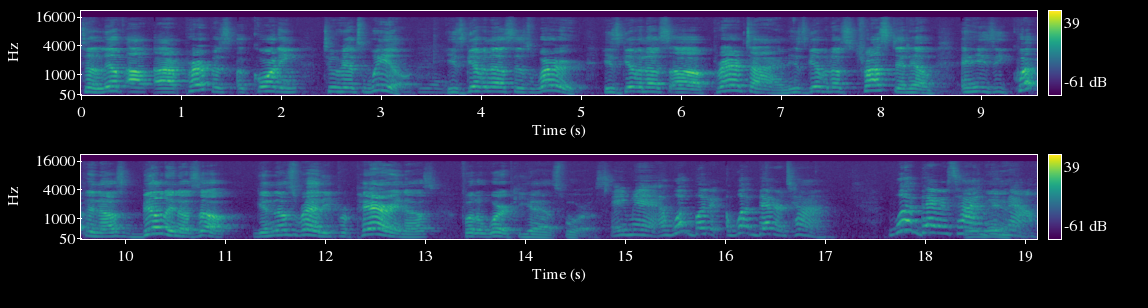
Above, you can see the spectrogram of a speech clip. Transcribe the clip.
to live out our purpose according to His will. Yes. He's given us His Word. He's given us uh, prayer time. He's given us trust in Him. And He's equipping us, building us up, getting us ready, preparing us for the work He has for us. Amen. And what better what better time? What better time than now?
